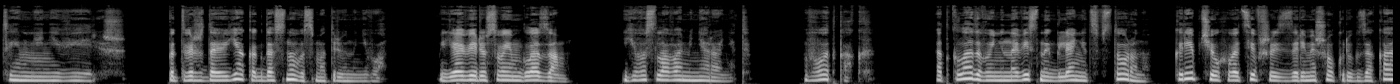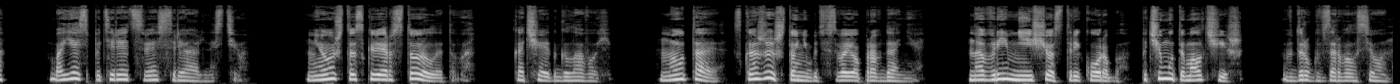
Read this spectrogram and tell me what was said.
«Ты мне не веришь», — подтверждаю я, когда снова смотрю на него. «Я верю своим глазам». Его слова меня ранят. Вот как. Откладываю ненавистный глянец в сторону, крепче ухватившись за ремешок рюкзака, боясь потерять связь с реальностью. «Неужто сквер стоил этого?» — качает головой. «Ну, Тая, скажи что-нибудь в свое оправдание. Наври мне еще с три короба. Почему ты молчишь?» Вдруг взорвался он.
